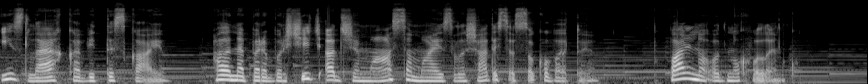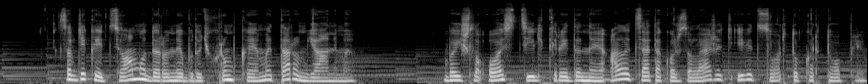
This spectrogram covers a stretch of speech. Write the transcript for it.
і злегка відтискаю. Але не переборщіть, адже маса має залишатися соковитою. Буквально одну хвилинку. Завдяки цьому деруни будуть хрумкими та рум'яними. Вийшло ось стільки рідини, але це також залежить і від сорту картоплі.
